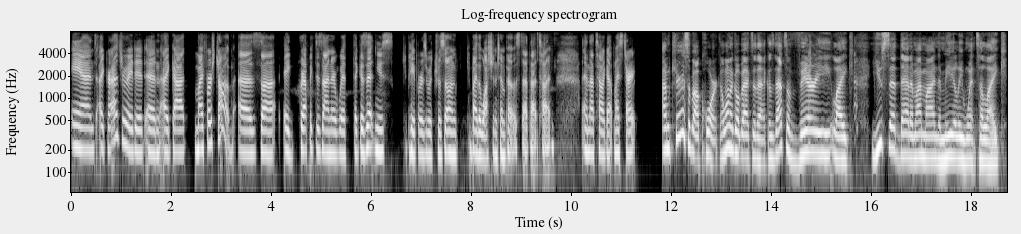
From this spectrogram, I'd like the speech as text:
And I graduated and I got my first job as uh, a graphic designer with the Gazette newspapers, which was owned by the Washington Post at that time. And that's how I got my start. I'm curious about Quark. I want to go back to that because that's a very, like, you said that and my mind immediately went to like,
